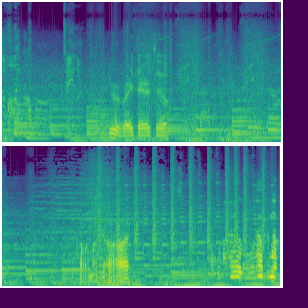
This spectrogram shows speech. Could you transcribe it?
come on. Oh, come on. Taylor. You were right there too. Oh my god. I don't know what happened. Up.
